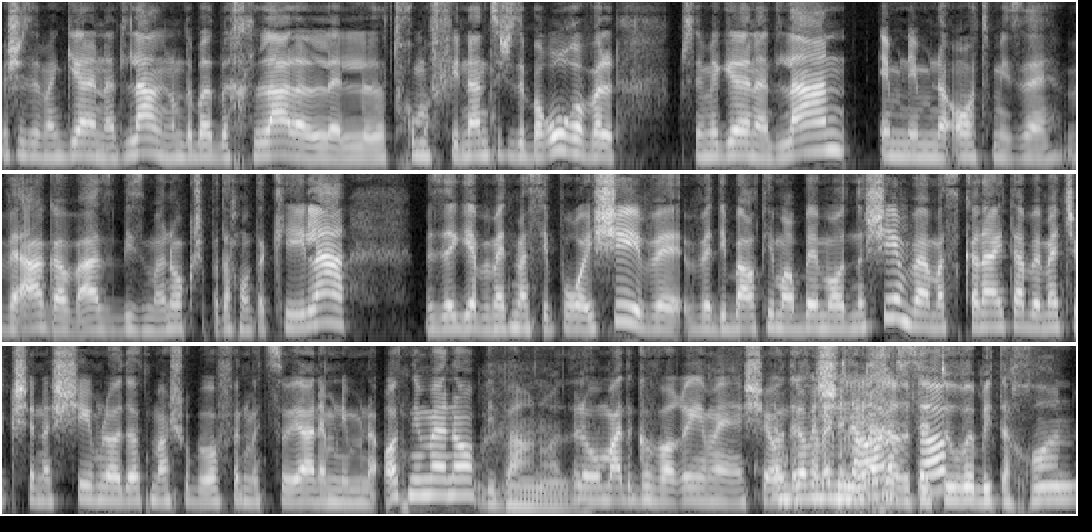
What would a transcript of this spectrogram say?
ושזה מגיע לנדל"ן, אני לא מדברת בכלל על, על התחום הפיננסי שזה ברור, אבל כשזה מגיע לנדל"ן, הן נמנעות מזה. ואגב, אז בזמנו כשפתחנו את הקהילה, וזה הגיע באמת מהסיפור האישי, ו- ודיברתי עם הרבה מאוד נשים, והמסקנה הייתה באמת שכשנשים לא יודעות משהו באופן מצוין, הן נמנעות ממנו. דיברנו על זה. לעומת גברים אה, שעוד גם עד הסוף. שיחרטטו בביטחון.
